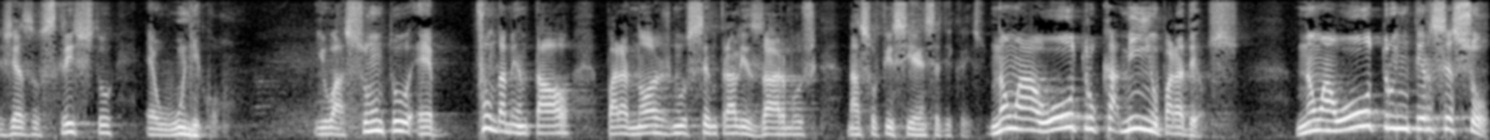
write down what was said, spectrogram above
Jesus Cristo é o único. E o assunto é fundamental para nós nos centralizarmos na suficiência de Cristo. Não há outro caminho para Deus. Não há outro intercessor.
